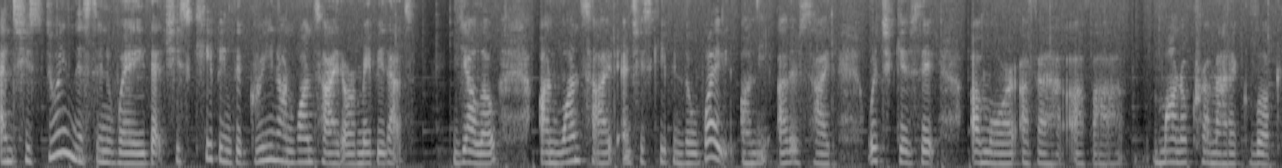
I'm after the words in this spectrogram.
and she's doing this in a way that she's keeping the green on one side, or maybe that's yellow on one side and she's keeping the white on the other side, which gives it a more of a, of a monochromatic look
